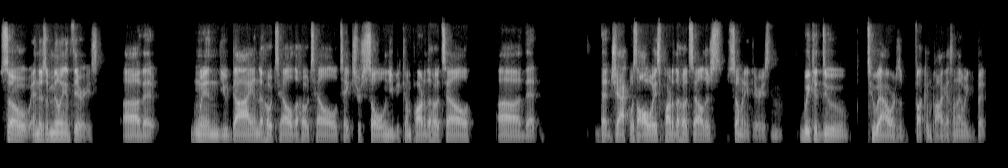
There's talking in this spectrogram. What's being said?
So, and there's a million theories uh, that when you die in the hotel, the hotel takes your soul and you become part of the hotel. Uh, that that Jack was always part of the hotel. There's so many theories. We could do two hours of fucking podcast on that week, but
